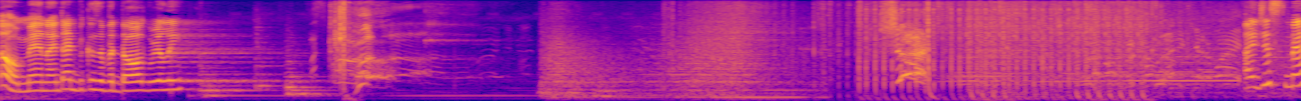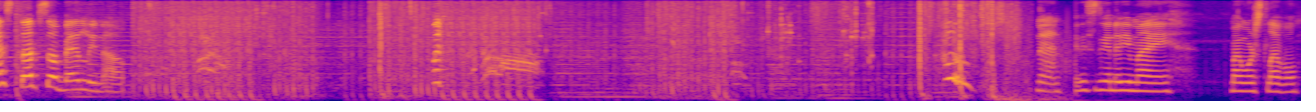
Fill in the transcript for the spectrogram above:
Oh man, I died because of a dog, really? Shit! I just messed up so badly now. What? Man, this is gonna be my my worst level.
